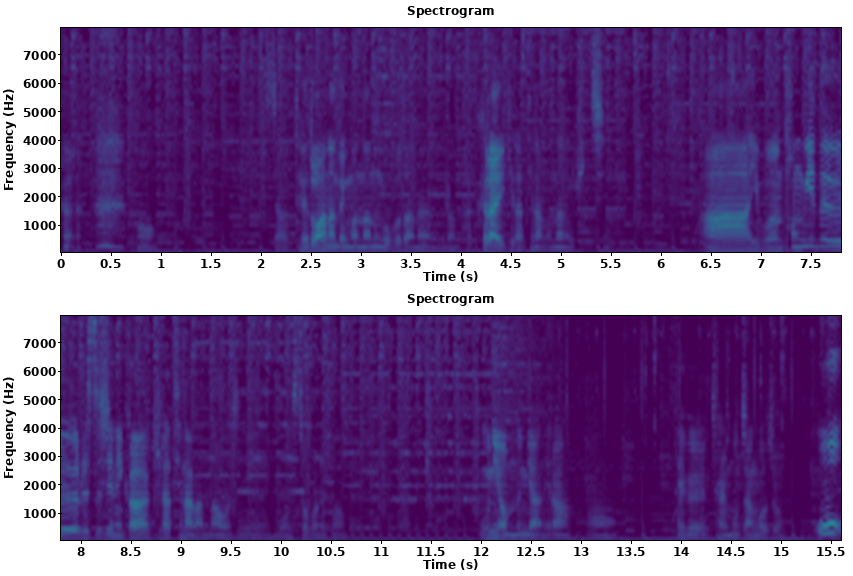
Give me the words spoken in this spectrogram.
어. 진짜 대도 안 한 덱 만나는 것보다는 이런 다크라이 기라티나 만나는 게 좋지. 아 이분 텅미드를 쓰시니까 기라티나가 안 나오지 몬스터본에서 운이 없는 게 아니라 어, 덱을 잘못 짠 거죠. 오!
